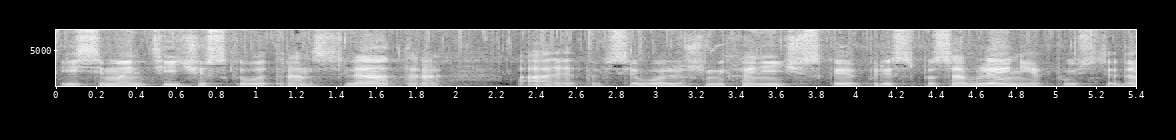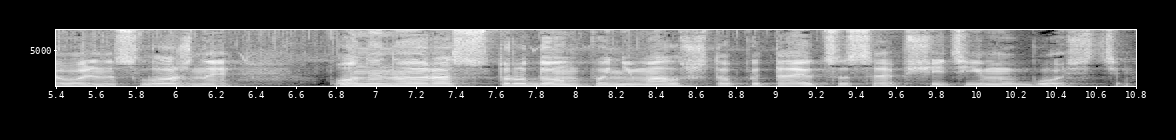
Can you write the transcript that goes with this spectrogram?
и семантического транслятора, а это всего лишь механическое приспособление, пусть и довольно сложное, он иной раз с трудом понимал, что пытаются сообщить ему гости.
